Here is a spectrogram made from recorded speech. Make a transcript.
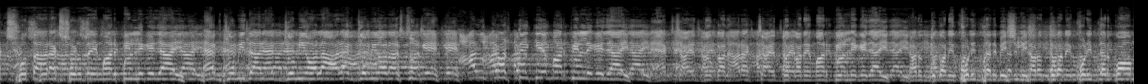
এক শ্রোতা আর এক শ্রোতায় মারপিট লেগে যায়। এক জমিদার, এক জমিওয়ালা আর এক জমিওয়ালার সঙ্গে আল কাটতে গিয়ে মারপিট লেগে যায়। এক চায়ের দোকান আর এক চায়ের দোকানে মারপিট লেগে যায়। কারণ দোকানে খরিদ্দার বেশি, কারণ দোকানে খরিদ্দার কম।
